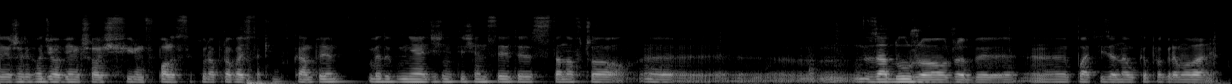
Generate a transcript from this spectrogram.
jeżeli chodzi o większość firm w Polsce, która prowadzi takie bootcampy. Według mnie 10 tysięcy to jest stanowczo za dużo, żeby płacić za naukę programowania.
